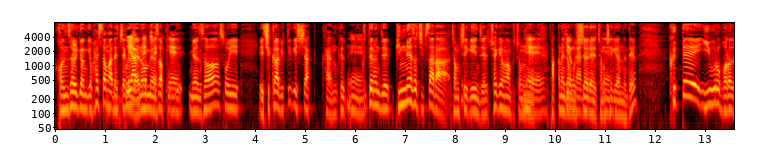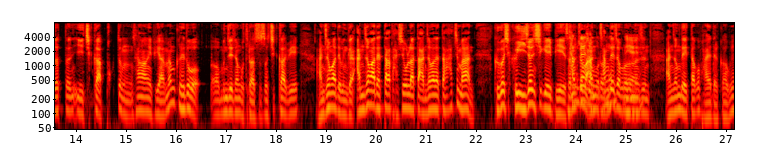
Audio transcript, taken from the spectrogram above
건설 경기 활성화 대책을 내놓으면서 대책, 예. 면서 소위 이 집값이 뛰기 시작한 그 예. 그때는 이제 빚내서 집 사라 정책이 이제 최경환 부총리 예. 박근혜 정부 기억나네요. 시절의 정책이었는데요. 그때 이후로 벌어졌던 이 집값 폭등 상황에 비하면 그래도 어, 문재인 정부 들어서서 집값이 안정화되고 그러니까 안정화됐다가 다시 올랐다 안정화됐다 하지만 그것이 그 이전 시기에 비해서는 좀 안, 상대적으로는? 상대적으로는 예. 좀 안정돼 있다고 봐야 될 거고요.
